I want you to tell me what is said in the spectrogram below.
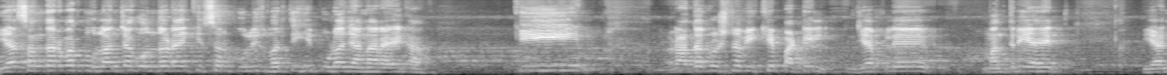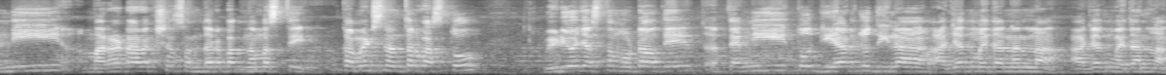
या संदर्भात मुलांचा गोंधळ आहे की सर पोलीस भरती ही पुढं जाणार आहे का? की राधाकृष्ण विखे पाटील जे आपले मंत्री आहेत यांनी मराठा आरक्षण संदर्भात नमस्ते कमेंट्स नंतर वाचतो. व्हिडिओ जास्त मोठा होते तर त्यांनी तो जी आर जो दिला आझाद मैदानाला आझाद मैदानला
